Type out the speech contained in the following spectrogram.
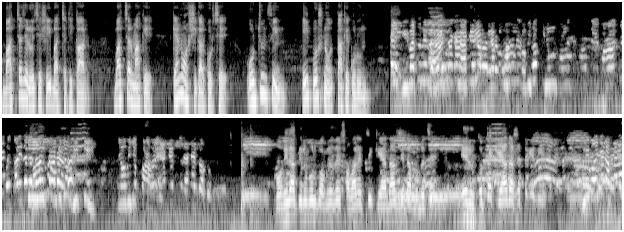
বাচ্চা যে রয়েছে সেই বাচ্চাটি কার? বাচ্চার মাকে কেন অস্বীকার করছে? অর্জুন সিং এই প্রশ্ন তাকে করুন। নির্বাচনে লড়াই করতে না পেরে এরকম ধরনের অভিযোগ তৃণমূল কংগ্রেসের তরফ থেকে করা হচ্ছে। অভিযোগ ভিত্তিহীন যে অভিযোগ করা হচ্ছে। মহিলা তৃণমূল কংগ্রেসের সভানেত্রী কেয়া দাস যেটা বলেছে এর উত্তরটা কেয়া দাসের থেকে নিয়েছে উনি বলছেন আপনারা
